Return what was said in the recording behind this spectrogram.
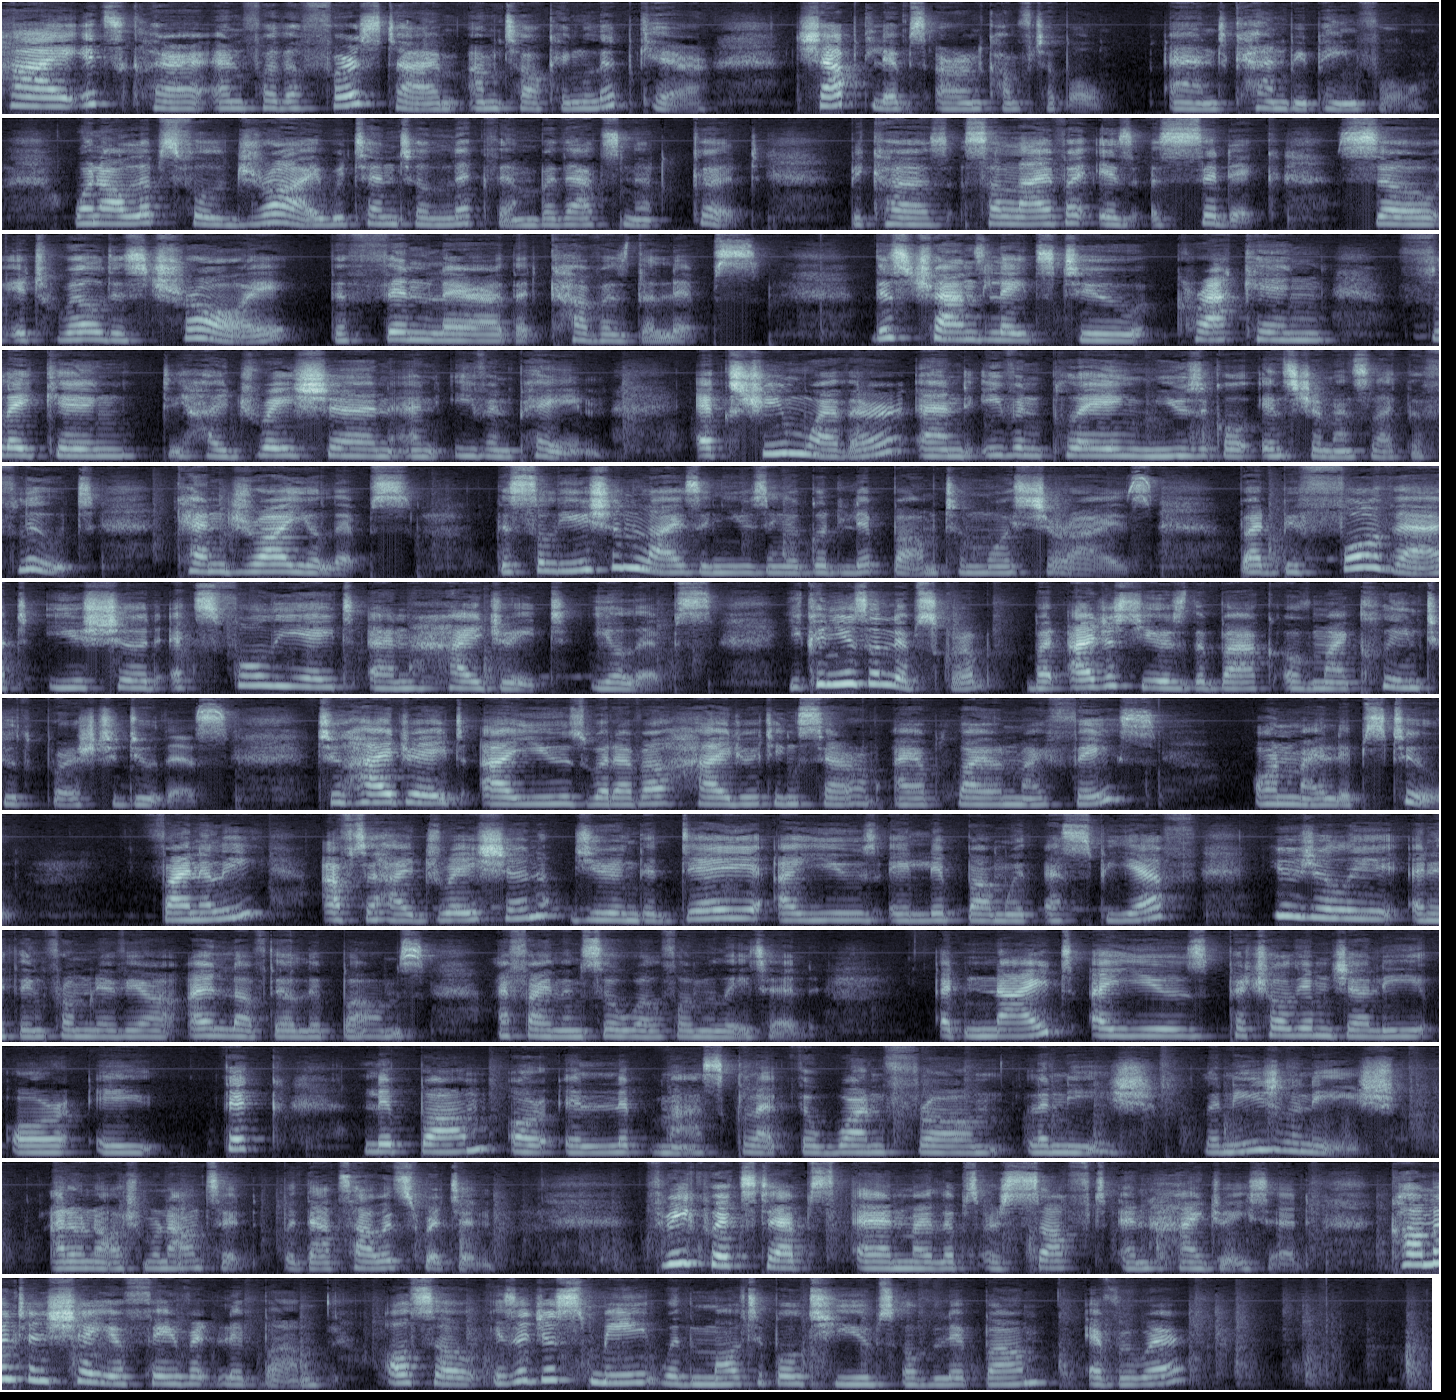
Hi, it's Claire, and for the first time, I'm talking lip care. Chapped lips are uncomfortable and can be painful. When our lips feel dry, we tend to lick them, but that's not good because saliva is acidic, so it will destroy the thin layer that covers the lips. This translates to cracking, flaking, dehydration, and even pain. Extreme weather and even playing musical instruments like the flute can dry your lips. The solution lies in using a good lip balm to moisturize. But before that, you should exfoliate and hydrate your lips. You can use a lip scrub, but I just use the back of my clean toothbrush to do this. To hydrate, I use whatever hydrating serum I apply on my face, on my lips too. Finally, after hydration, during the day, I use a lip balm with SPF, usually anything from Nivea. I love their lip balms. I find them so well formulated. At night, I use petroleum jelly or a thick lip balm or a lip mask like the one from Laneige. Laneige, Laneige. I don't know how to pronounce it, but that's how it's written. Three quick steps and my lips are soft and hydrated. Comment and share your favorite lip balm. Also, is it just me with multiple tubes of lip balm everywhere?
